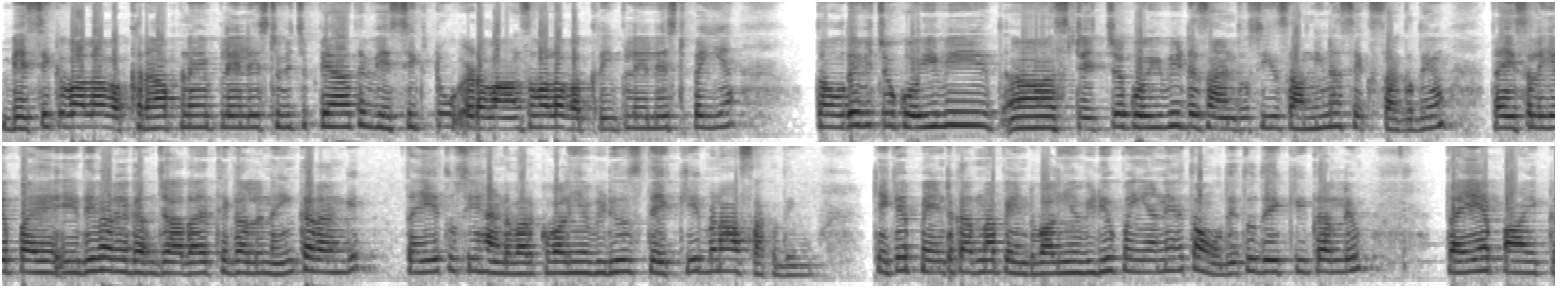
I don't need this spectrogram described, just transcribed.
ਬੇਸਿਕ ਵਾਲਾ ਵੱਖਰਾ ਆਪਣੇ ਪਲੇਲਿਸਟ ਵਿੱਚ ਪਿਆ ਤੇ ਬੇਸਿਕ ਟੂ ਐਡਵਾਂਸ ਵਾਲਾ ਵੱਖਰੀ ਪਲੇਲਿਸਟ ਪਈ ਹੈ। ਤਾਂ ਉਹਦੇ ਵਿੱਚੋਂ ਕੋਈ ਵੀ ਸਟਿਚ ਕੋਈ ਵੀ ਡਿਜ਼ਾਈਨ ਤੁਸੀਂ ਆਸਾਨੀ ਨਾਲ ਸਿੱਖ ਸਕਦੇ ਹੋ। ਤਾਂ ਇਸ ਲਈ ਆਪਾਂ ਇਹਦੇ ਬਾਰੇ ਜ਼ਿਆਦਾ ਇੱਥੇ ਗੱਲ ਨਹੀਂ ਕਰਾਂਗੇ। ਤਾਂ ਇਹ ਤੁਸੀਂ ਹੈਂਡ ਵਰਕ ਵਾਲੀਆਂ ਵੀਡੀਓਜ਼ ਦੇਖ ਕੇ ਬਣਾ ਸਕਦੇ ਹੋ। ਠੀਕ ਹੈ ਪੇਂਟ ਕਰਨਾ ਪੇਂਟ ਵਾਲੀਆਂ ਵੀਡੀਓ ਪਈਆਂ ਨੇ, ਤਾਂ ਉਹਦੇ ਤੋਂ ਦੇਖ ਕੇ ਕਰ ਲਿਓ। ਤਾਂ ਇਹ ਆਪਾਂ ਇੱਕ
